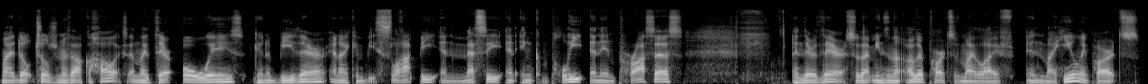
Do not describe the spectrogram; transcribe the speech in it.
my adult children of alcoholics and like they're always going to be there and i can be sloppy and messy and incomplete and in process and they're there. So that means in the other parts of my life in my healing parts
